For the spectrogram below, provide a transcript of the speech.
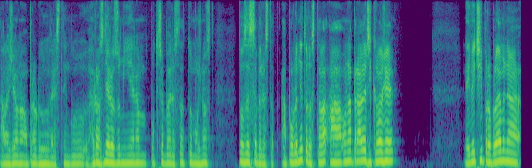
ale že ona opravdu v wrestlingu hrozně rozumí, jenom potřebuje dostat tu možnost to ze sebe dostat. A podle mě to dostala a ona právě říkala, že největší problém na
